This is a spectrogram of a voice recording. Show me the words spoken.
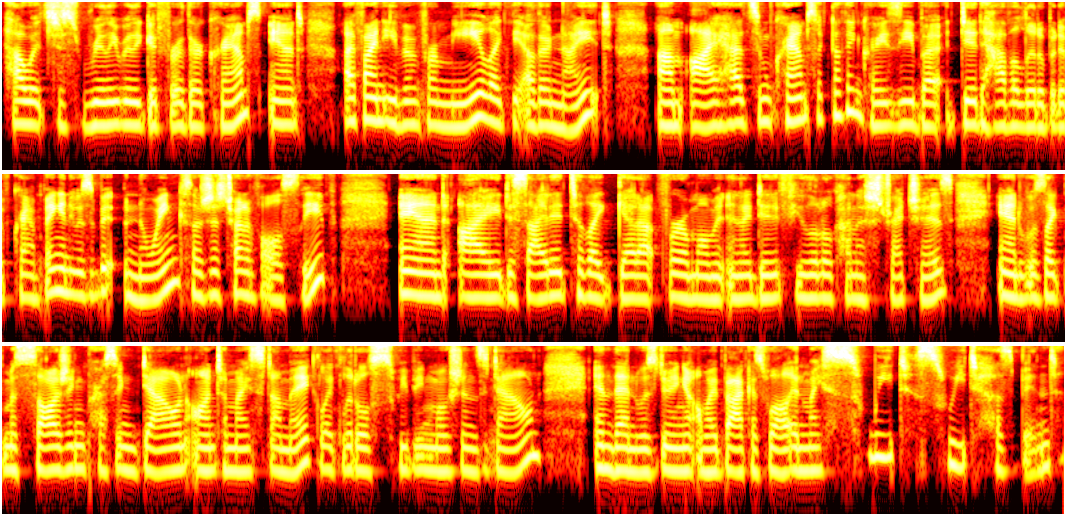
how it's just really, really good for their cramps. And I find even for me, like the other night, um, I had some cramps, like nothing crazy, but did have a little bit of cramping and it was a bit annoying because I was just trying to fall asleep. And I decided to like get up for a moment and I did a few little kind of stretches and was like massaging, pressing down onto my stomach, like little sweeping motions down, and then was doing it on my back as well. And my sweet, sweet husband,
